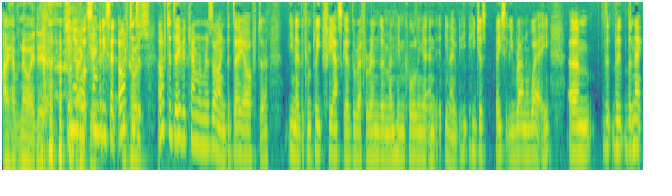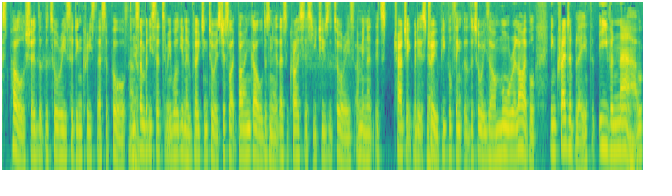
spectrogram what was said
I have no idea. Do you know frankly, what somebody said after after David Cameron resigned the day after? you know the complete fiasco of the referendum and him calling it, and you know he, he just basically ran away. Um, the, the, the next poll showed that the Tories had increased their support, and yeah. somebody said to me, "Well, you know, voting Tories just like buying gold, isn't it? There's a crisis, you choose the Tories." I mean, it's tragic, but it's true. People think that the Tories are more reliable. Incredibly, even now,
